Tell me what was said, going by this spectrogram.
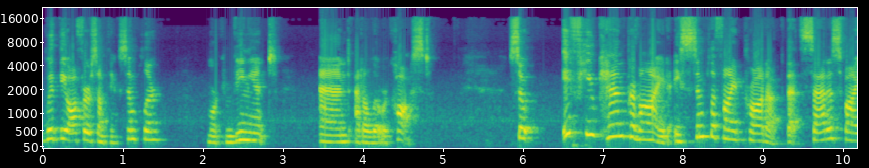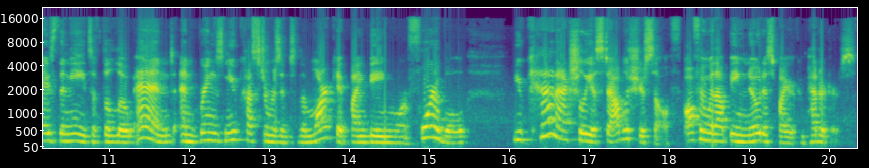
with the offer of something simpler, more convenient, and at a lower cost. So, if you can provide a simplified product that satisfies the needs of the low end and brings new customers into the market by being more affordable, you can actually establish yourself, often without being noticed by your competitors.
